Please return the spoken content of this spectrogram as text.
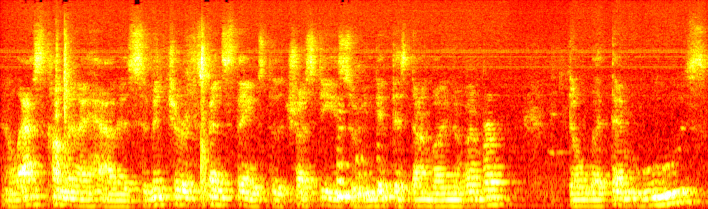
And the last comment I have is submit your expense things to the trustees so we can get this done by November. don't let them ooze.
